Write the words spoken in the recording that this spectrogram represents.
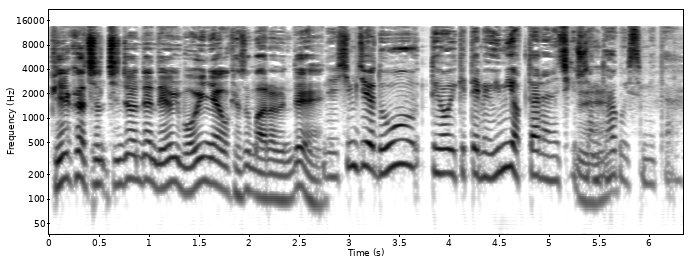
비핵화 진전된 내용이 뭐 있냐고 계속 말하는데. 네, 심지어 노후되어 있기 때문에 의미 없다라는 식의 주장도 네. 하고 있습니다.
